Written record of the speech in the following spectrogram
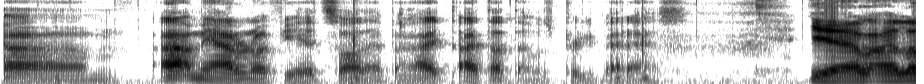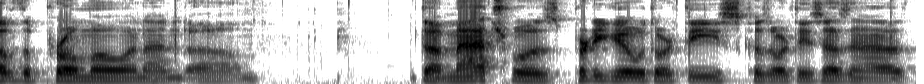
Um, I mean, I don't know if you had saw that, but I, I thought that was pretty badass. Yeah, I love the promo, and then um, the match was pretty good with Ortiz because Ortiz hasn't had a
